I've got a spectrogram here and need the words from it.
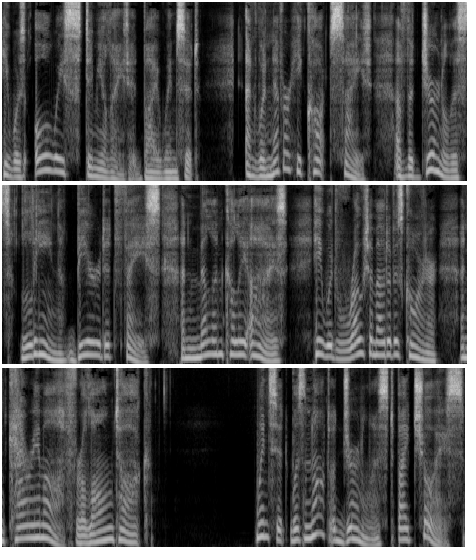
he was always stimulated by Winsett, and whenever he caught sight of the journalist's lean, bearded face and melancholy eyes, he would rout him out of his corner and carry him off for a long talk. Winsett was not a journalist by choice.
